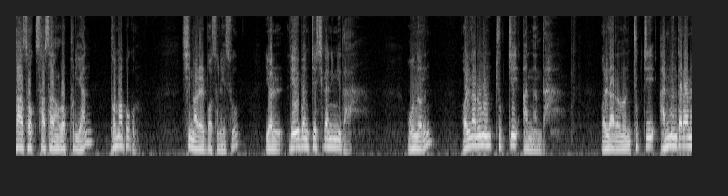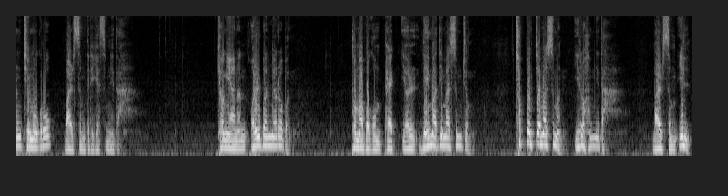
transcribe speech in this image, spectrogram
다속 사상으로 풀이한 도마복음 신화를 벗어내수 14번째 시간입니다. 오늘은 얼라로는 죽지 않는다. 얼라로는 죽지 않는다라는 제목으로 말씀드리겠습니다. 경애하는 얼번 여러분, 도마복음 114마디 말씀 중 첫 번째 말씀은 이러합니다. 말씀 1.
